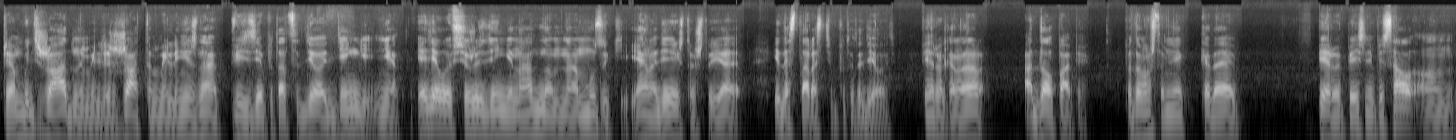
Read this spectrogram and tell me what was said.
прям быть жадным или сжатым, или, не знаю, везде пытаться делать деньги. Нет. Я делаю всю жизнь деньги на одном, на музыке. Я надеюсь, что, что я и до старости буду это делать. Первый гонорар отдал папе. Потому что мне, когда я первую песню писал, он,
